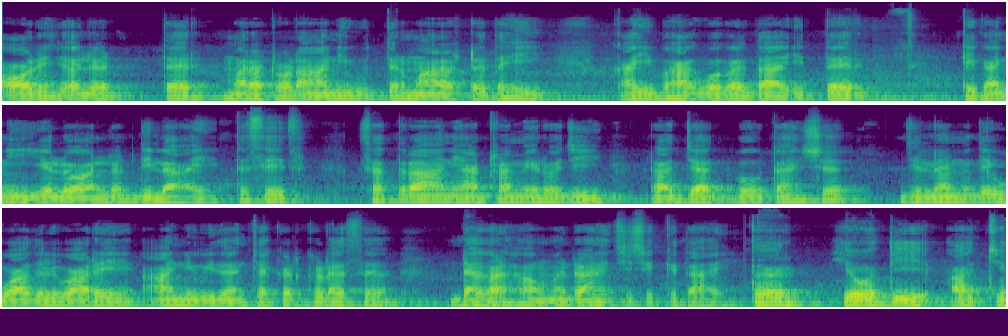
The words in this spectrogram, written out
ऑरेंज अलर्ट तर मराठवाडा आणि उत्तर महाराष्ट्रातही काही भाग वगळता इतर ठिकाणी येलो अलर्ट दिला आहे. तसेच सतरा आणि अठरा मे रोजी राज्यात बहुतांश जिल्ह्यांमध्ये वादळी वारे आणि विजांच्या कडकडासह ढगाळ हवामान राहण्याची शक्यता आहे. तर ही होती आजची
